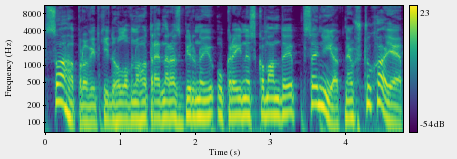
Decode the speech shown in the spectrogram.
Сага про відхід головного тренера збірної України з команди все ніяк не вщухає.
